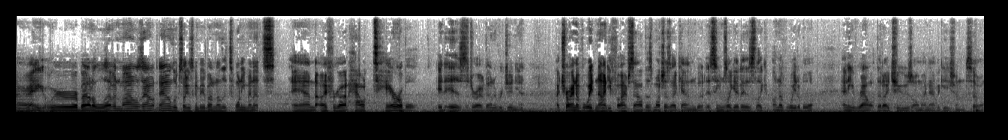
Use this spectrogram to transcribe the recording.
All right, we're about 11 miles out now. Looks like it's gonna be about another 20 minutes. And I forgot how terrible it is to drive down to Virginia. I try and avoid 95 South as much as I can, but it seems like it is like unavoidable any route that I choose on my navigation. So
